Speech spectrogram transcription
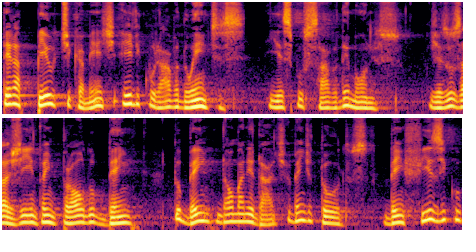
Terapeuticamente, ele curava doentes e expulsava demônios. Jesus agia então em prol do bem, do bem da humanidade, o bem de todos, bem físico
